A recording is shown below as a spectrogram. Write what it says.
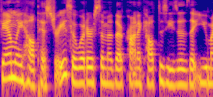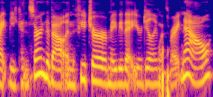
family health history. So, what are some of the chronic health diseases that you might be concerned about in the future or maybe that you're dealing with right now?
